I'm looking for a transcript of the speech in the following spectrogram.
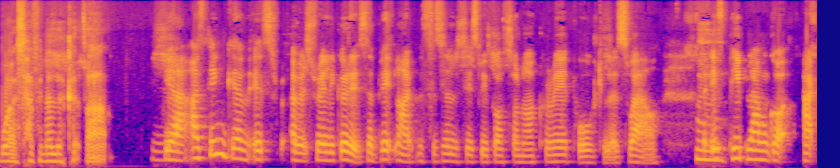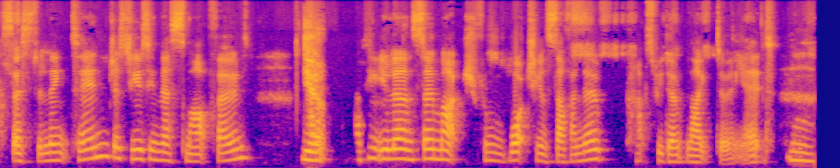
worth having a look at that. Yeah, I think um, it's um, it's really good. It's a bit like the facilities we've got on our career portal as well. Mm. if people haven't got access to LinkedIn, just using their smartphone, yeah, I, I think you learn so much from watching and stuff. I know perhaps we don't like doing it, mm.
